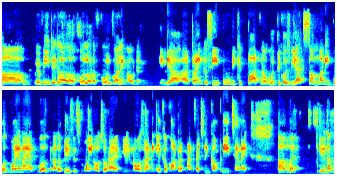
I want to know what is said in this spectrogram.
Uh, we did a whole lot of cold calling out in India, uh, trying to see who we could partner with because we had some money. Both Moin and I had worked in other places. Moin also had, you know, was running like a contract manufacturing company in Chennai. Uh, but he didn't have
